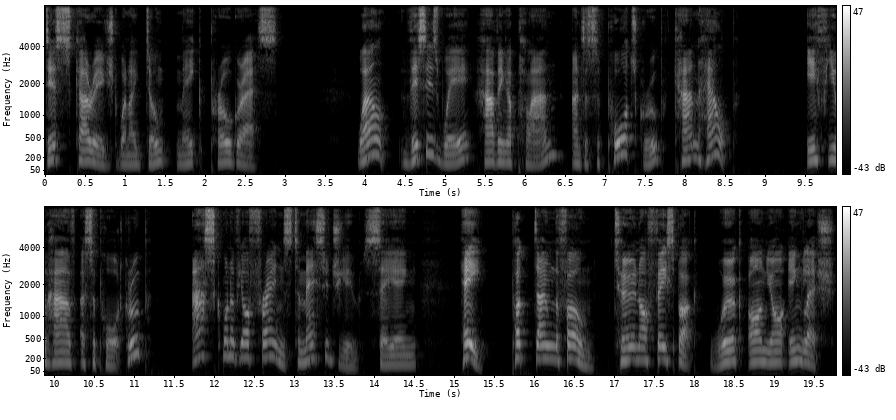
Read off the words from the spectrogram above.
discouraged when I don't make progress. Well, this is where having a plan and a support group can help. If you have a support group, ask one of your friends to message you saying, Hey, put down the phone turn off Facebook, work on your English.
